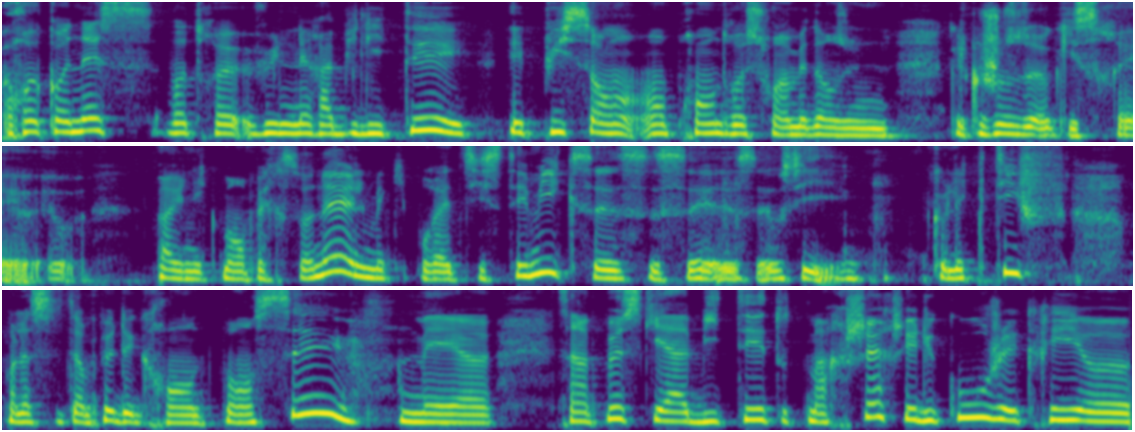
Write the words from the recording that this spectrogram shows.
reconnaissent votre vulnérabilité et puissent en, en prendre soin, mais dans une quelque chose qui serait euh, pas uniquement personnel, mais qui pourrait être systémique. C'est aussi collectif. Voilà, c'est un peu des grandes pensées, mais euh, c'est un peu ce qui a habité toute ma recherche. Et du coup, j'écris euh,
